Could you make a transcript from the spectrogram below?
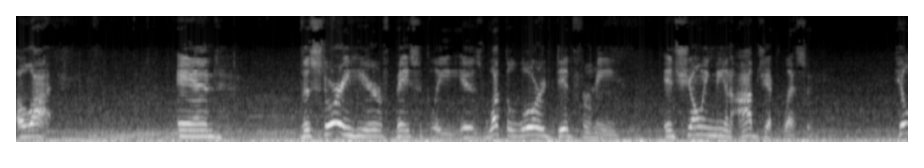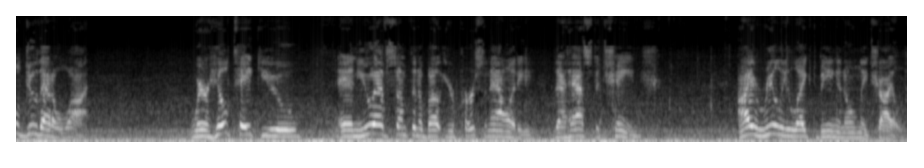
a lot. And the story here basically is what the Lord did for me in showing me an object lesson. He'll do that a lot. Where he'll take you and you have something about your personality that has to change. I really liked being an only child.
